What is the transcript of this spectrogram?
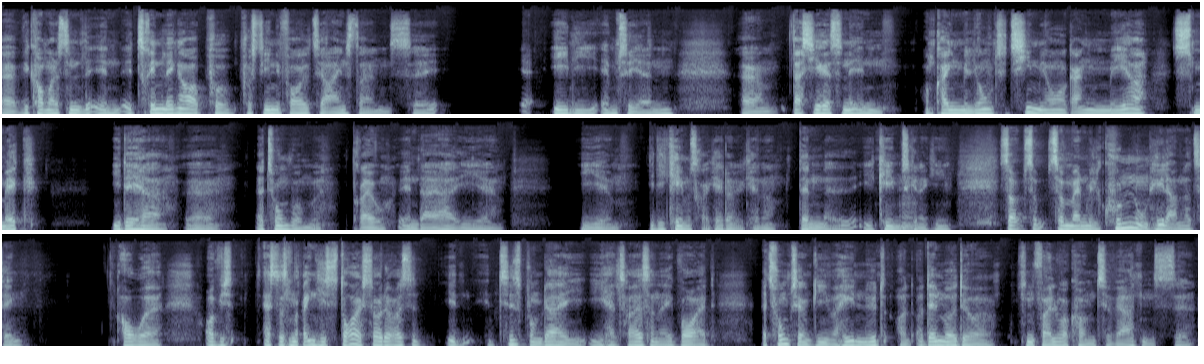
Øh, vi kommer sådan en, et trin længere op på, på stigen i forhold til Einsteins øh, ELI MCN. Øh, der er cirka sådan en omkring en million til 10 millioner gange mere smæk i det her øh, atombombedrev, end der er i, øh, i, øh, i de kemiske raketter, vi kender, den øh, i kemisk mm. energi. Så, så, så man vil kunne nogle helt andre ting. Og, øh, og vi, altså sådan rent historisk, så er det også et, et, et tidspunkt der i, i 50'erne, ikke, hvor at atomteknologi var helt nyt, og, og den måde, det var sådan for alvor kommet til verdens øh,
